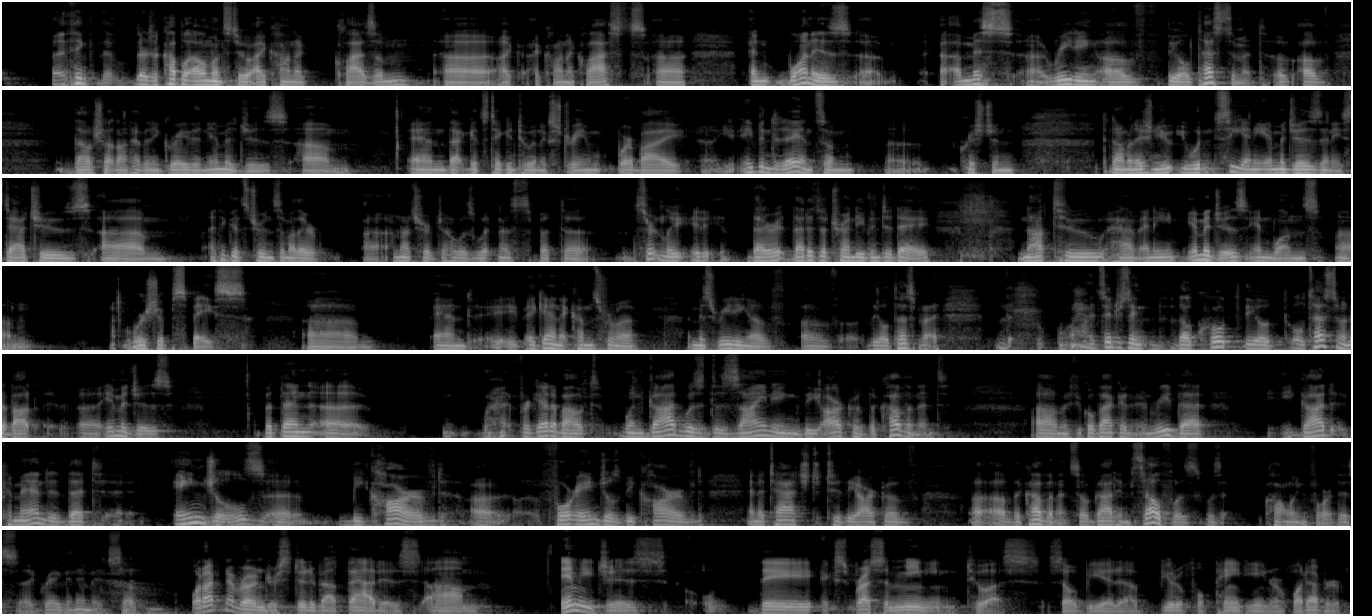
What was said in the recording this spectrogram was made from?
I think there's a couple elements to iconoclasm, uh, iconoclasts. Uh, and one is uh, a misreading of the Old Testament of, of, "Thou shalt not have any graven images," um, and that gets taken to an extreme whereby uh, even today in some uh, Christian denomination, you, you wouldn't see any images, any statues. Um, I think that's true in some other. Uh, I'm not sure of Jehovah's Witness, but uh, certainly it, there that is a trend even today, not to have any images in one's um, worship space. Um, and it, again, it comes from a, a, misreading of, of the Old Testament. It's interesting, they'll quote the Old, Old Testament about uh, images, but then uh, forget about when God was designing the Ark of the Covenant. Um, if you go back and, and read that, he, God commanded that uh, angels uh, be carved, uh, four angels be carved and attached to the Ark of, uh, of the Covenant. So God himself was, was calling for this graven image. So What I've never understood about that is um, images, they express a meaning to us. So, be it a beautiful painting or whatever.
